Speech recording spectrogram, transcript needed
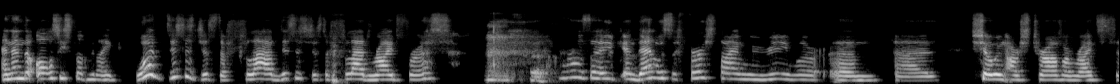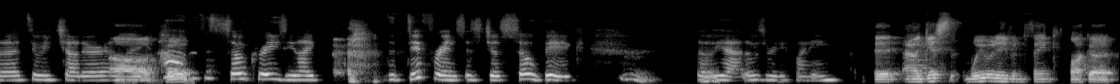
And then the Aussie stopped me like, "What? This is just a flat. This is just a flat ride for us." I was like, and then was the first time we really were um, uh, showing our Strava rides uh, to each other. And oh, like, cool. oh, this is so crazy! Like the difference is just so big. Mm. So mm. yeah, that was really funny. It, I guess we would even think like a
